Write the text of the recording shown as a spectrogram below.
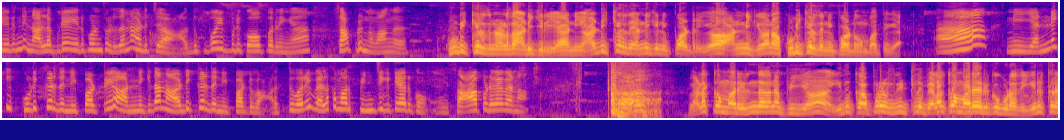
திருந்தி நல்லபடியா இருக்கும்னு சொல்லி தானே அடிச்சேன். அதுக்கு போய் இப்படி கோவப்படுறீங்க? சாப்பிடுங்க வாங்க. குடிக்கிறதுனால தான் அடிக்கிறியா? நீ அடிக்கிறத என்னைக்கு நிப்பாட்டுறியோ அன்னைக்கு தான் நான் குடிக்கிறத நிப்பாட்டுவேன் பார்த்துக்க ஆ? நீ என்னைக்கு குடிக்கிறத நிப்பாட்டியோ அன்னைக்கு தான் நான் அடிக்கிறத நிப்பாட்டுவேன். அது வரை விளக்க மாதிரி பிஞ்சுக்கிட்டே இருக்கும். நீ சாப்பிடவே வேணாம். விளக்க மாதிரி இருந்தால் தானே பியும் இதுக்கப்புறம் வீட்டில் விளக்க மாதிரியே இருக்கக்கூடாது. இருக்கிற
